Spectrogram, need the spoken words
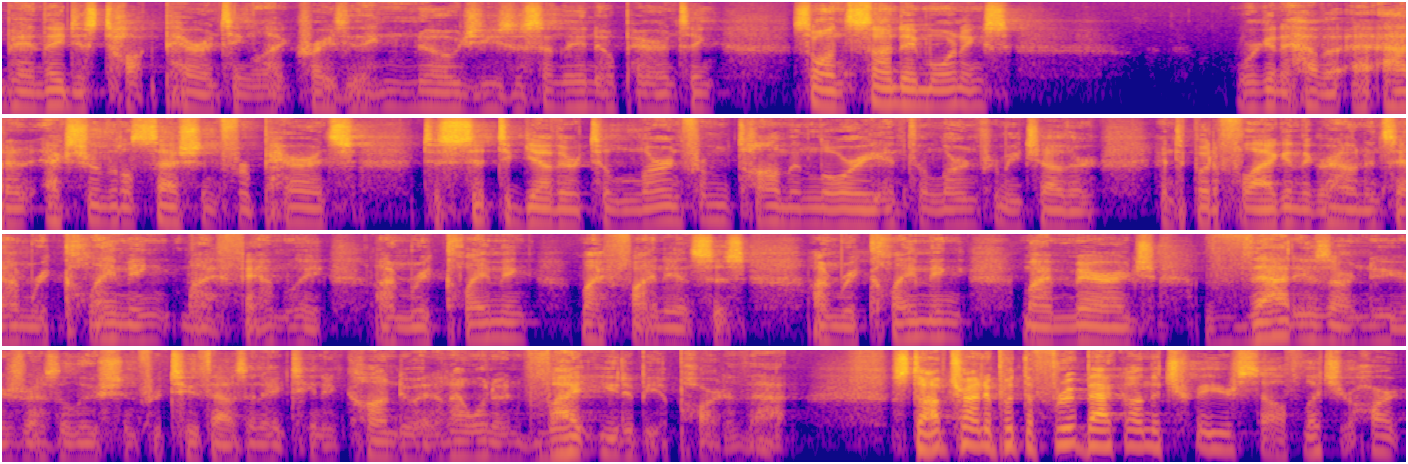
man, they just talk parenting like crazy. They know Jesus and they know parenting. So on Sunday mornings, we're going to have a, add an extra little session for parents to sit together to learn from Tom and Lori and to learn from each other and to put a flag in the ground and say, I'm reclaiming my family. I'm reclaiming my finances. I'm reclaiming my marriage. That is our New Year's resolution for 2018 in Conduit. And I want to invite you to be a part of that. Stop trying to put the fruit back on the tree yourself. Let your heart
